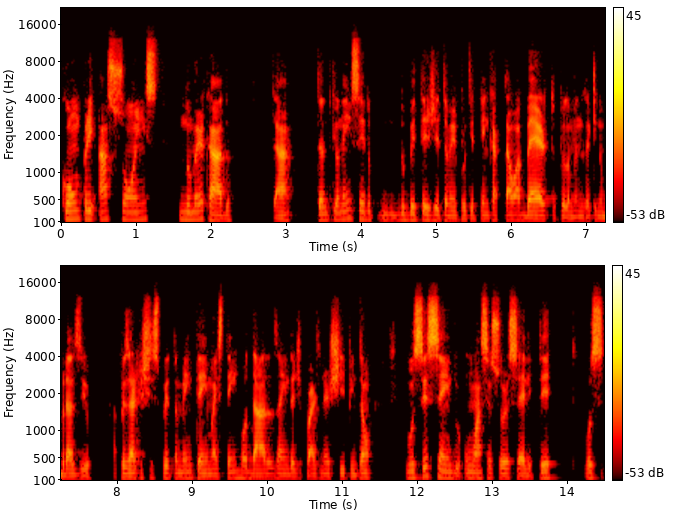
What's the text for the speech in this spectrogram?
compre ações no mercado, tá? Tanto que eu nem sei do, do BTG também, porque tem capital aberto, pelo menos aqui no Brasil. Apesar que XP também tem, mas tem rodadas ainda de partnership. Então, você sendo um assessor CLT, você,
